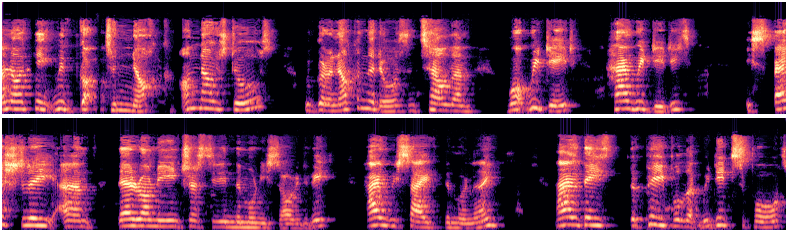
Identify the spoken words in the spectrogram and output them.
and I think we've got to knock on those doors. We've got to knock on the doors and tell them what we did, how we did it, especially um, they're only interested in the money side of it, how we saved the money, how these the people that we did support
